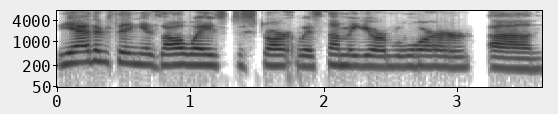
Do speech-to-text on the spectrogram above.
The other thing is always to start with some of your more um,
